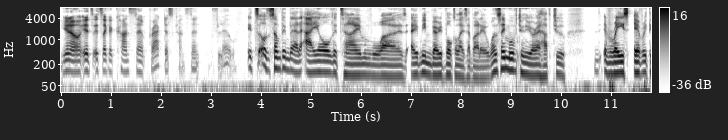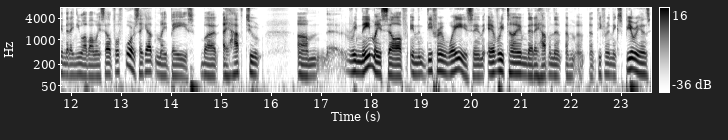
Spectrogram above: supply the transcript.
You know, it's it's like a constant practice, constant flow. It's also something that I all the time was. I've been very vocalized about it. Once I moved to New York, I have to erase everything that I knew about myself. Of course, I got my base, but I have to um, rename myself in different ways. And every time that I have an, a, a different experience,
